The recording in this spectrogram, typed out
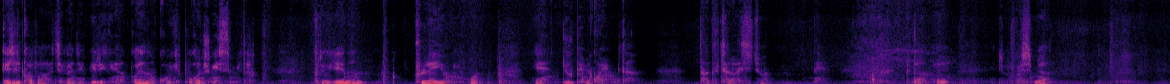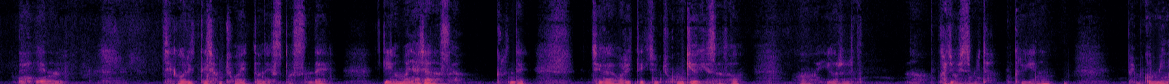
깨질까봐 제가 이제 미리 그냥 꺼내놓고 이렇게 보관 중에 있습니다. 그리고 얘는 플레이용이고 예, 뉴 페미콤입니다. 다들 잘 아시죠? 네. 그 다음에 이쪽으로 가시면 네, 얘는 제가 어릴 때 참 좋아했던 엑스박스인데 게임은 많이 하지 않았어요. 그런데 제가 어릴 때 좀 좋은 기억이 있어서 어, 이거를 어, 가지고 있습니다. 그리고 얘는 페미콘 미니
